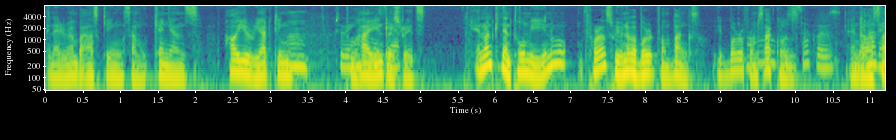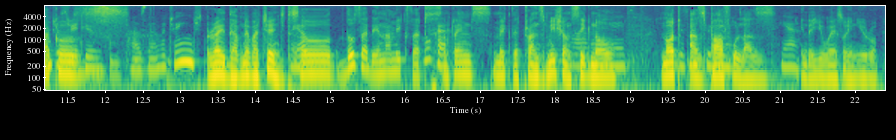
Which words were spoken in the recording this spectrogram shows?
and I remember asking some Kenyans, "How are you reacting Mm, to to, high interest yeah. rates?" And one Kenyan told me, "You know, for us, we've never borrowed from banks. We borrow from Oh, circles, From SACCOs. and our know, the rate circles." is, has never changed. Right, they've never changed. Yep. So those are dynamics that Okay. sometimes make the transmission signal Right. not as to be- powerful as Yeah. in the US or in Europe.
